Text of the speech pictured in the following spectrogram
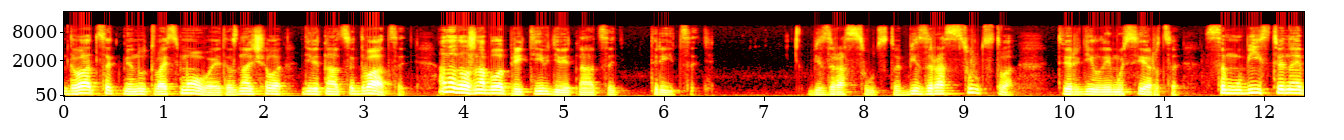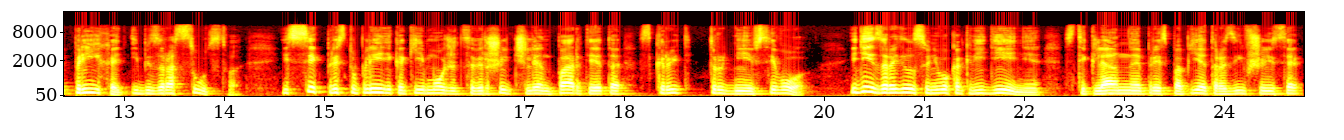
20 минут восьмого, это значило 19.20. Она должна была прийти в 19.30. Безрассудство, безрассудство, твердило ему сердце, самоубийственная прихоть и безрассудство. Из всех преступлений, какие может совершить член партии, это скрыть труднее всего. Идея зародилась у него как видение, стеклянное пресс-папье, отразившееся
